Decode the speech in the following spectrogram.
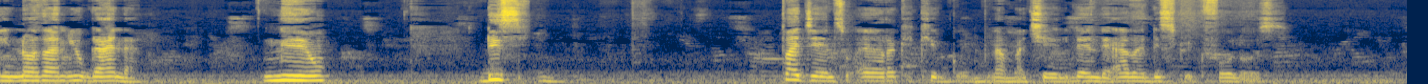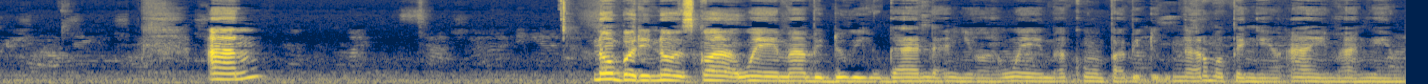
in northern Uganda. Knew this pageants uh, were Namachel, then the other district follows. And nobody knows kwa wema bidugu Uganda nyo wema kumpa bidugu ngaromo pengeo ai mangeo.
